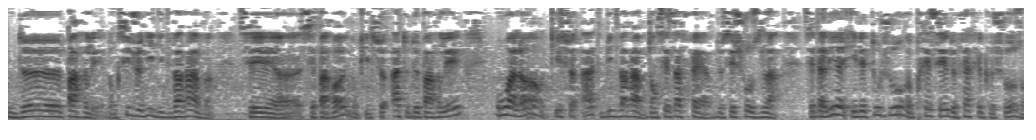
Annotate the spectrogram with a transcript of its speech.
de parler Donc si je dis bitvarav, c'est euh, ses paroles, donc il se hâte de parler, ou alors qu'il se hâte bitvarav dans ses affaires, de ces choses-là. C'est-à-dire, il est toujours pressé de faire quelque chose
